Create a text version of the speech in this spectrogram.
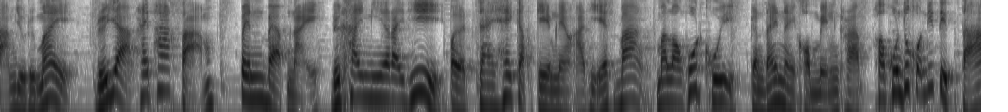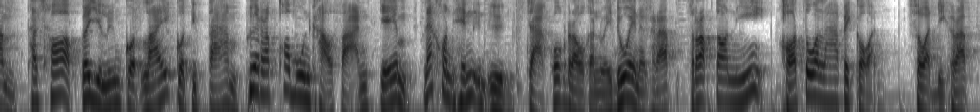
3 อยู่หรือไม่ หรืออยากให้ภาค 3 เป็นแบบไหน หรือใครมีอะไรที่เปิดใจให้กับเกมแนว RTS บ้าง มาลองพูดคุยกันได้ในคอมเมนต์ครับ ขอบคุณทุกคนที่ติดตาม ถ้าชอบก็อย่าลืมกดไลค์กดติดตาม เพื่อรับข้อมูลข่าวสารเกม และคอนเทนต์อื่นๆ จากพวกเรากันไว้ด้วยนะครับสำหรับตอนนี้ขอตัวลาไปก่อน สวัสดีครับ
